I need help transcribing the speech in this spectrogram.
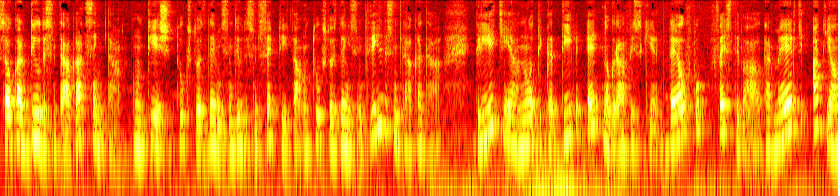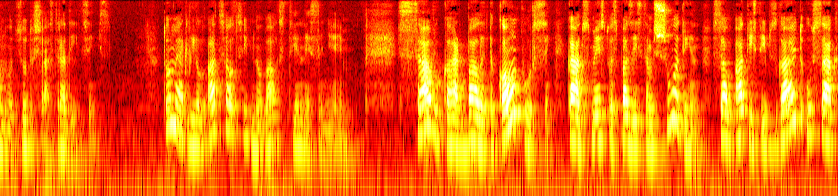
Savukārt 20. gadsimtā, un tieši 1927. un 1930. gadā, Grieķijā notika divi etnogrāfiskie Delfu festivāli ar mērķi atjaunot zudušās tradīcijas. Tomēr lielu atsaucību no valsts tie nesaņēma. Savukārt, baleta konkursi, kādus mēs tos pazīstam šodien, savu attīstības gaitu uzsāka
